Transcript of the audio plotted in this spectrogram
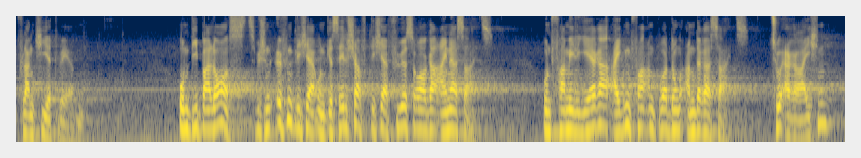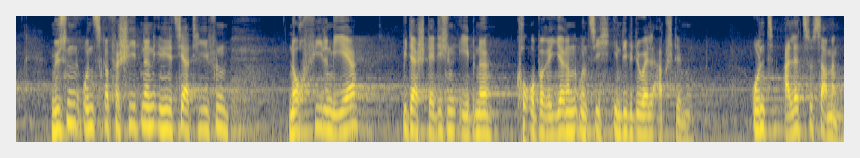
flankiert werden. Um die Balance zwischen öffentlicher und gesellschaftlicher Fürsorge einerseits und familiärer Eigenverantwortung andererseits zu erreichen, müssen unsere verschiedenen Initiativen noch viel mehr mit der städtischen Ebene kooperieren und sich individuell abstimmen. Und alle zusammen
